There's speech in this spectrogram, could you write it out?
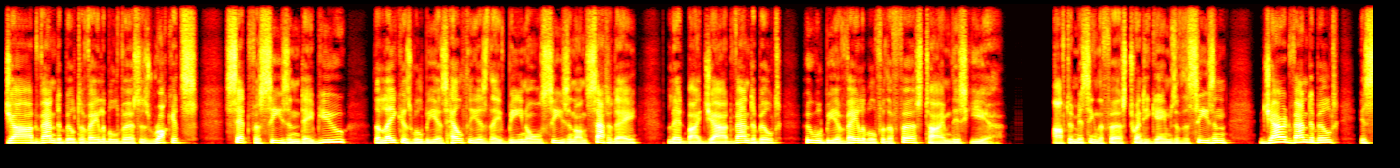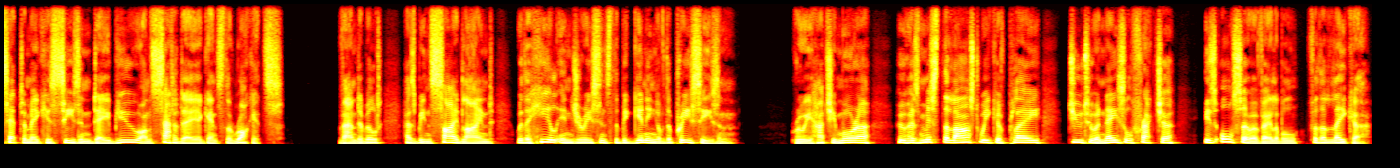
Jarred Vanderbilt available versus Rockets, set for season debut. The Lakers will be as healthy as they've been all season on Saturday, led by Jarred Vanderbilt, who will be available for the first time this year. After missing the first 20 games of the season, Jarred Vanderbilt is set to make his season debut on Saturday against the Rockets. Vanderbilt has been sidelined with a heel injury since the beginning of the preseason. Rui Hachimura, who has missed the last week of play due to a nasal fracture, is also available for the Laker.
